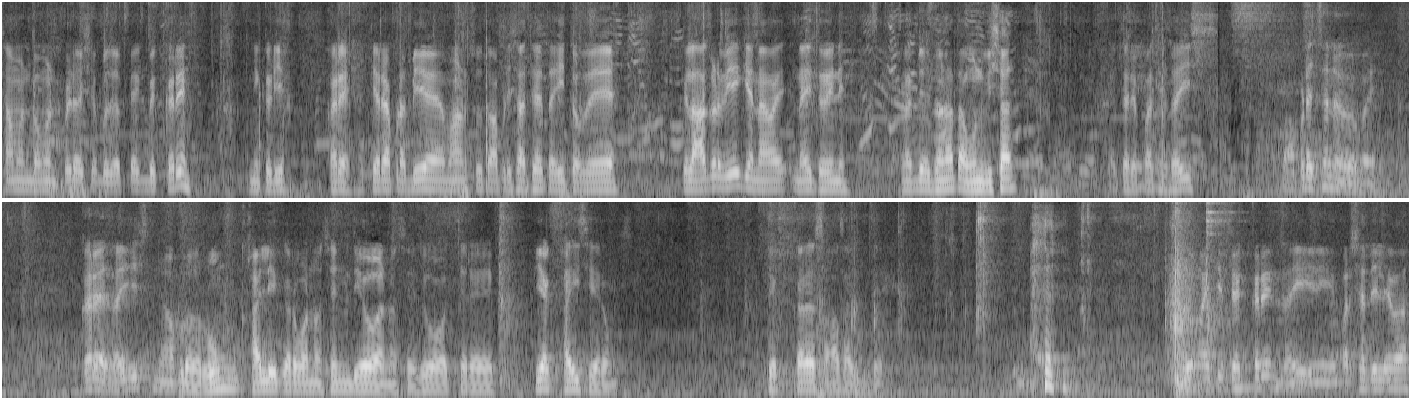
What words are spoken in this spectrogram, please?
સામાન બામાન પડ્યો છે, બધો પેક બેક કરીને નીકળીએ ઘરે. અત્યારે આપણા બે માણસો તો આપણી સાથે હતા એ તો હવે પેલા આગળ વે ગયા ના નહીં ધોઈને. અમે બે જણા હતા, હું વિશાલ. અત્યારે પાછા જઈશ. તો આપણે છે ને હવે ભાઈ, ઘરે જઈશ ને આપણો રૂમ ખાલી કરવાનો છે ને દેવાનો છે. જો અત્યારે પેક થાય છે રૂમ. પેક કરે છે આ સાઈડથી રૂમ અહીંથી પેક કરીને જઈ પ્રસાદી લેવા.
